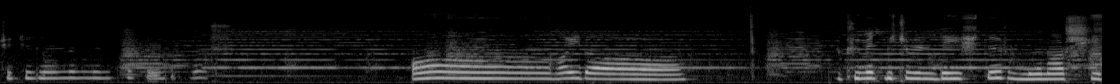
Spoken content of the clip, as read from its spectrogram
Şekillendirme bir var. Aa, Hayda. Hükümet biçimini değiştir. Monarşi.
